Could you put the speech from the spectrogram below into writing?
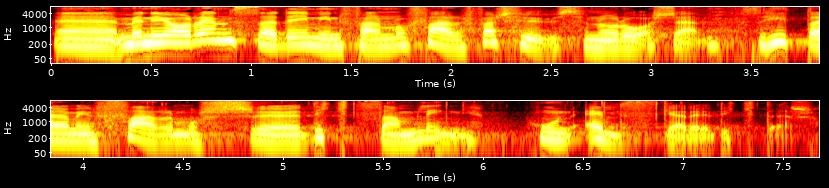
Eh, men när jag rensade i min farmor och farfars hus för några år sedan så hittade jag min farmors eh, diktsamling. Hon älskade dikter.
